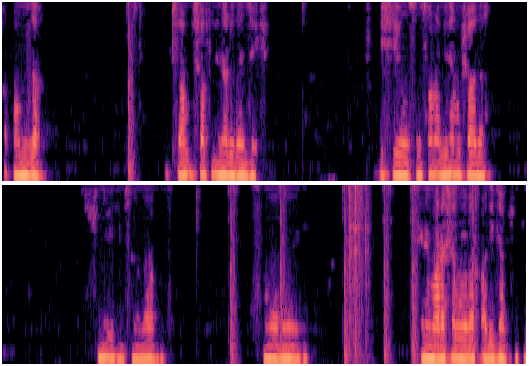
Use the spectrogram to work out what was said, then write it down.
kafamıza 366 dinar ödenecek. Bir şey olsun sonra bizim uşağa da şunu vereyim sana ne yapayım? Sana bunu vereyim. Seni Maraşal olarak arayacağım çünkü.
